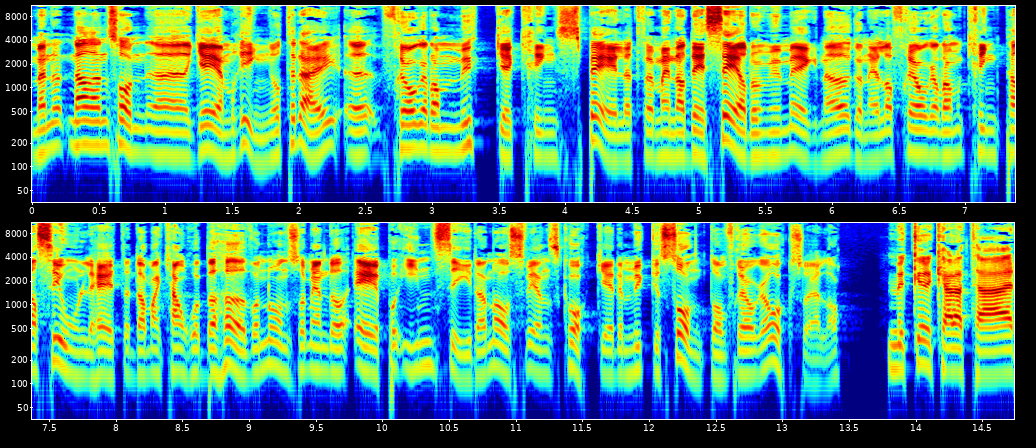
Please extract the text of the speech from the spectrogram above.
Men när en sån eh, GM ringer till dig, eh, frågar de mycket kring spelet? För jag menar, det ser de ju med egna ögon. Eller frågar de kring personligheten, där man kanske behöver någon som ändå är på insidan av svensk hockey? Är det mycket sånt de frågar också, eller? Mycket karaktär.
